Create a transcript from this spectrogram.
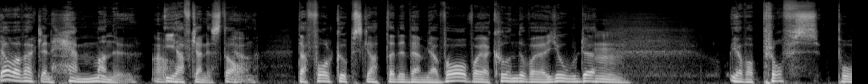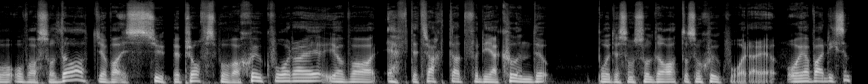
Jag var verkligen hemma nu Ja. i Afghanistan. Ja. Där folk uppskattade vem jag var, vad jag kunde, vad jag gjorde. Mm. Jag var proffs på att vara soldat, jag var superproffs på att vara sjukvårdare, jag var eftertraktad för det jag kunde, både som soldat och som sjukvårdare. Och jag var liksom,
